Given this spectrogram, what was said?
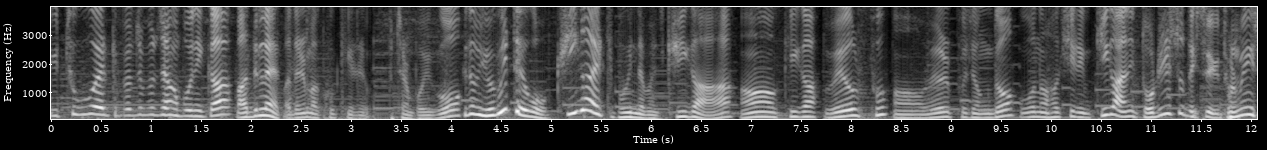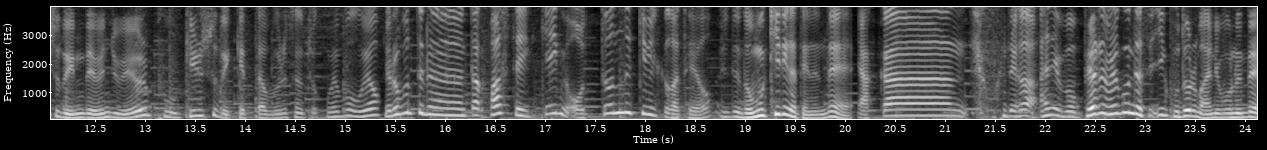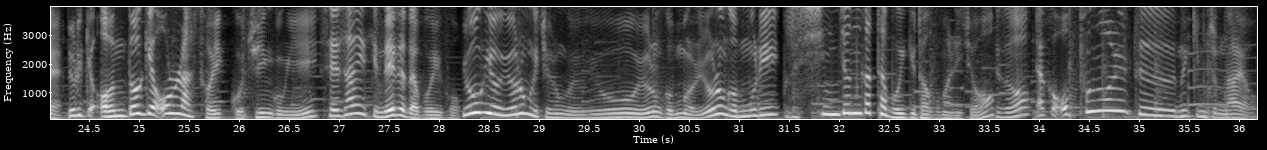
이 투구가 이렇게 뾰족뾰족한 거 보니까 마들렌 마들렌 맛 쿠키처럼 보이고. 그 다음에 요 밑에 이거 귀가 이렇게 보인다면 귀가. 어 귀가 웨어울프? 어 웨어울프 정도? 그거는 확실히 귀가 아닌 돌일 수도 있어요. 돌멩일 수도 있는데 왠지 웨어울프 길 수도 있겠다 뭐 이런 생각 조금 해보고요. 여러분들은 딱 봤을 때이 게임이 어떤 느낌일 것 같아요? 일단 너무 기대가 되는데 약간 정말 내가 아니 뭐 별의 별 군데서 이 구도를 많이 보는데 이렇게 언덕에 올라서 있고 주인공이 세상이 이렇게 내려다 보이고 여기 요 요런 거 있죠 요런 거. 요, 요런 건물. 요런 건물이 무슨 신전 같아 보이기도 하고 말이죠. 그래서 약간 open world 느낌 좀 나요.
